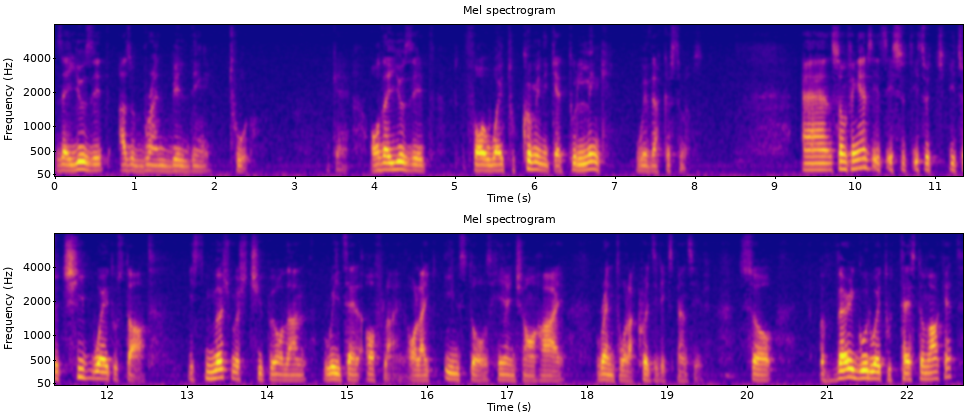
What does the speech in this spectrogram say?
they use it as a brand building tool. Okay, or they use it for a way to communicate, to link with their customers. And something else, it's, it's, a, it's, a, it's a cheap way to start. It's much, much cheaper than retail offline or like in stores here in Shanghai. Rental are crazy expensive. So a very good way to test the market,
